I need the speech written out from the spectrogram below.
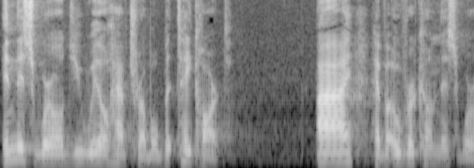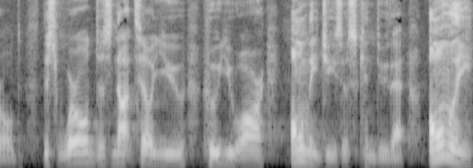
In this world you will have trouble, but take heart. I have overcome this world. This world does not tell you who you are. Only Jesus can do that. Only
